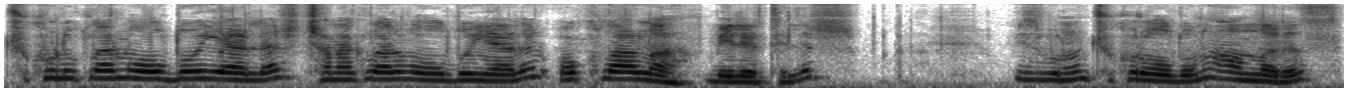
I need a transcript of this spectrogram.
Çukurlukların olduğu yerler, çanakların olduğu yerler oklarla belirtilir. Biz bunun çukur olduğunu anlarız.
